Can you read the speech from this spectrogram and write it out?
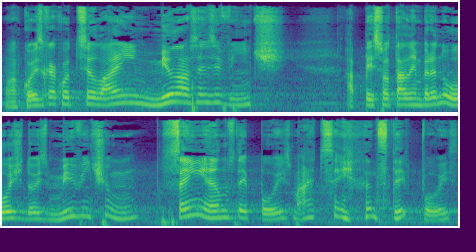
Uma coisa que aconteceu lá em 1920, a pessoa está lembrando hoje, 2021, 100 anos depois, mais de 100 anos depois,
